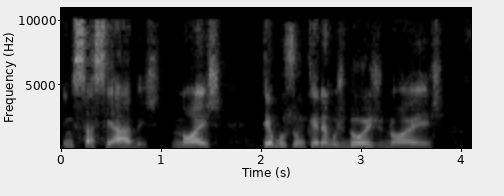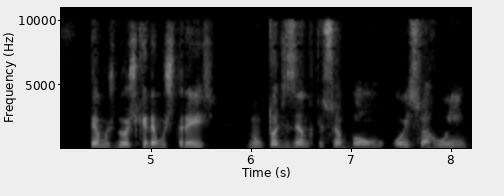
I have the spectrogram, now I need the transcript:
insaciáveis. Nós temos um, queremos dois. Nós temos dois, queremos três. Não estou dizendo que isso é bom ou isso é ruim,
